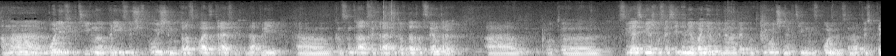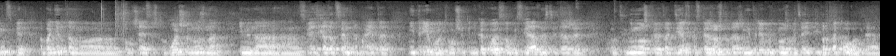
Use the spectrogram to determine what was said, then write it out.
она более эффективна при существующем раскладе трафика, да, при концентрации трафика в дата-центрах. А вот, связь между соседними абонентами, она как бы не очень активно используется. Да? То есть, в принципе, абонентам э, получается, что больше нужно именно э, связь с дата-центром, а это не требует, в общем-то, никакой особой связности, даже вот немножко так дерзко скажу, что даже не требует, может быть, IP-протокола для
